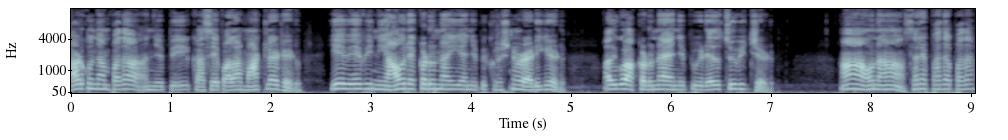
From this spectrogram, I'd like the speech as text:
ఆడుకుందాం పద అని చెప్పి కాసేపు అలా మాట్లాడాడు. ఏవేవి నీ ఆవులు ఎక్కడున్నాయి? అని చెప్పి కృష్ణుడు అడిగాడు. అదిగో అక్కడున్నాయని చెప్పి వీడేదో చూపించాడు. అవునా? సరే పద పద.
